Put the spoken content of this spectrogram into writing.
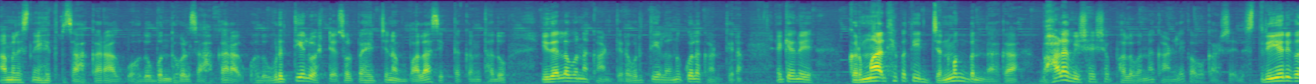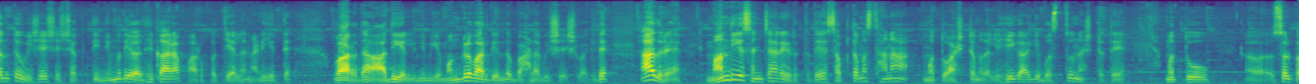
ಆಮೇಲೆ ಸ್ನೇಹಿತರ ಸಹಕಾರ ಆಗಬಹುದು, ಬಂಧುಗಳ ಸಹಕಾರ ಆಗಬಹುದು, ವೃತ್ತಿಯಲ್ಲೂ ಅಷ್ಟೇ ಸ್ವಲ್ಪ ಹೆಚ್ಚಿನ ಬಲ ಸಿಗ್ತಕ್ಕಂಥದ್ದು. ಇದೆಲ್ಲವನ್ನು ಕಾಣ್ತೀರ? ವೃತ್ತಿಯಲ್ಲಿ ಅನುಕೂಲ ಕಾಣ್ತೀರ? ಯಾಕೆಂದರೆ ಕರ್ಮಾಧಿಪತಿ ಜನ್ಮಕ್ಕೆ ಬಂದಾಗ ಬಹಳ ವಿಶೇಷ ಫಲವನ್ನು ಕಾಣಲಿಕ್ಕೆ ಅವಕಾಶ ಇದೆ. ಸ್ತ್ರೀಯರಿಗಂತೂ ವಿಶೇಷ ಶಕ್ತಿ, ನಿಮ್ಮದೇ ಅಧಿಕಾರ, ಪಾರುಪತ್ಯ ಎಲ್ಲ ನಡೆಯುತ್ತೆ. ವಾರದ ಆದಿಯಲ್ಲಿ ನಿಮಗೆ ಮಂಗಳವಾರದಿಂದ ಬಹಳ ವಿಶೇಷವಾಗಿದೆ. ಆದರೆ ಮಾಂದಿಯ ಸಂಚಾರ ಇರುತ್ತದೆ ಸಪ್ತಮ ಸ್ಥಾನ ಮತ್ತು ಅಷ್ಟಮದಲ್ಲಿ. ಹೀಗಾಗಿ ವಸ್ತು ನಷ್ಟತೆ ಮತ್ತು ಸ್ವಲ್ಪ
